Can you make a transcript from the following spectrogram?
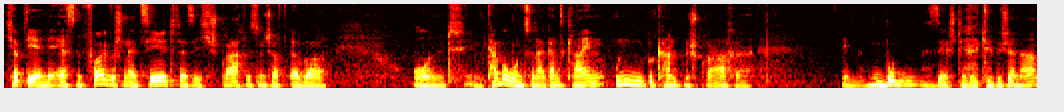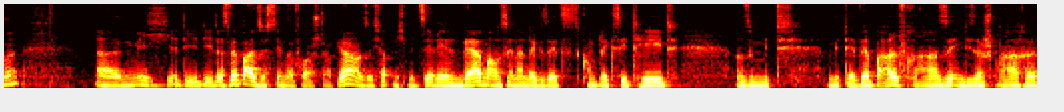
Ich habe dir in der ersten Folge schon erzählt, dass ich Sprachwissenschaftler war und in Kamerun zu einer ganz kleinen, unbekannten Sprache, dem Mbum, sehr stereotypischer Name, äh, mich die, die, das Verbalsystem erforscht habe. Ja, also ich habe mich mit seriellen Verben auseinandergesetzt, Komplexität, also mit, mit der Verbalphrase in dieser Sprache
